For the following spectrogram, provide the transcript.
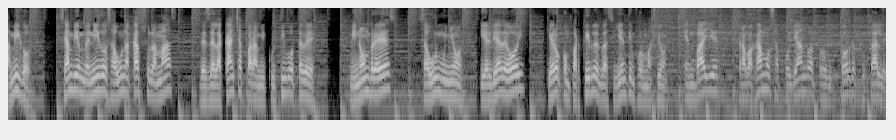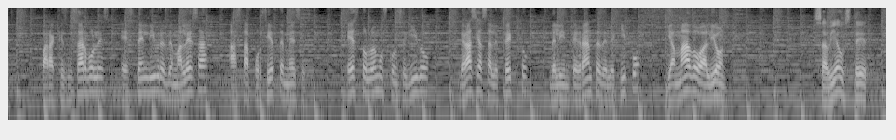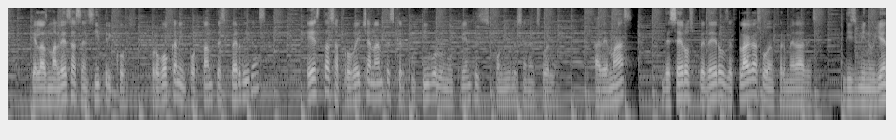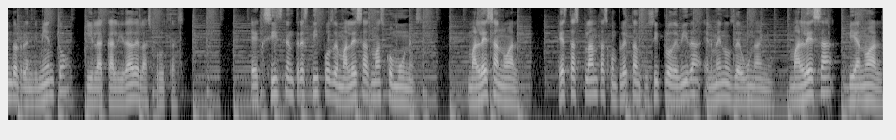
Amigos, sean bienvenidos a una cápsula más desde la cancha para mi cultivo TV. Mi nombre es Saúl Muñoz y el día de hoy quiero compartirles la siguiente información. En Bayer trabajamos apoyando al productor de frutales para que sus árboles estén libres de maleza hasta por 7 meses. Esto lo hemos conseguido gracias al efecto del integrante del equipo llamado Alión. ¿Sabía usted que las malezas en cítricos provocan importantes pérdidas? Estas aprovechan antes que el cultivo los nutrientes disponibles en el suelo, además de ser hospederos de plagas o enfermedades, disminuyendo el rendimiento y la calidad de las frutas. Existen tres tipos de malezas más comunes. Maleza anual. Estas plantas completan su ciclo de vida en menos de un año. Maleza bianual.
